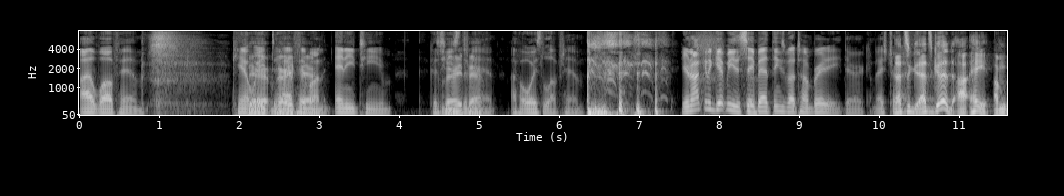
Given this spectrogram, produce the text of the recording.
I love him. Can't Fair- wait to have him on any team because he's the fair. man. I've always loved him. You're not going to get me to say bad things about Tom Brady, Derek. Nice try. That's that's good. Uh, hey, I'm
